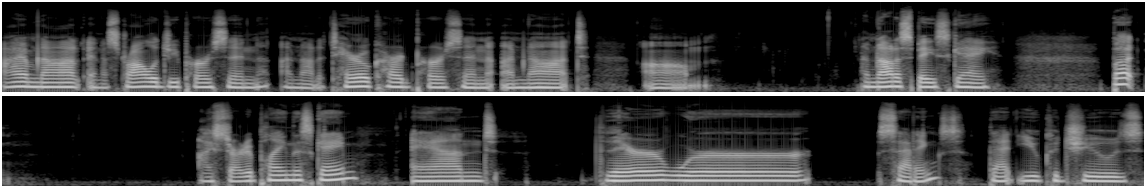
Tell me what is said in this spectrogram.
I am not an astrology person. I'm not a tarot card person. I'm not um I'm not a space gay. But I started playing this game and there were settings that you could choose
